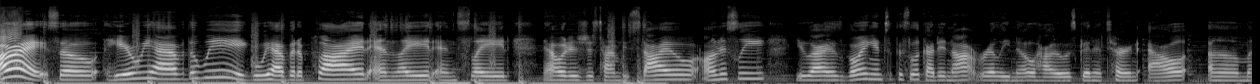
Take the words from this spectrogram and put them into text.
Alright, so here we have the wig. We have it applied and laid and slayed. Now it is just time to style. Honestly, you guys, going into this look, I did not really know how it was going to turn out. Um,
